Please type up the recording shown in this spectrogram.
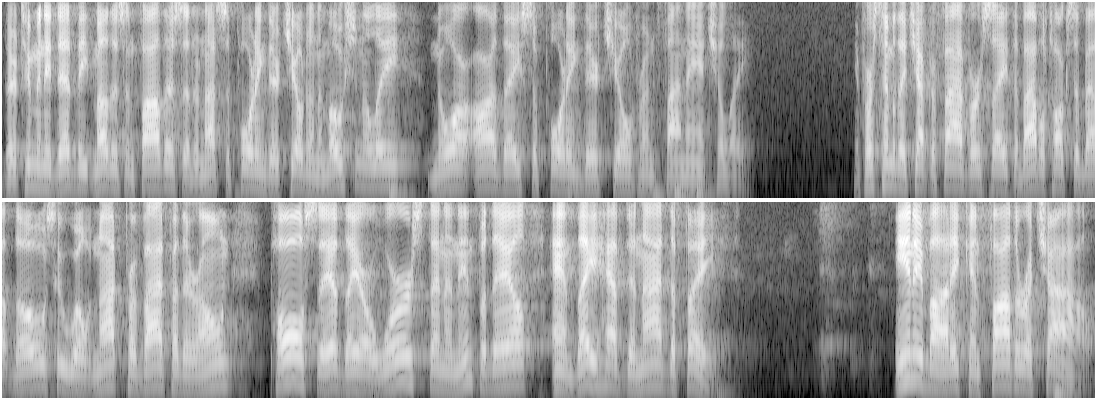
There are too many deadbeat mothers and fathers that are not supporting their children emotionally, nor are they supporting their children financially. In 1 Timothy chapter 5 verse 8, the Bible talks about those who will not provide for their own. Paul said they are worse than an infidel and they have denied the faith. Anybody can father a child.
